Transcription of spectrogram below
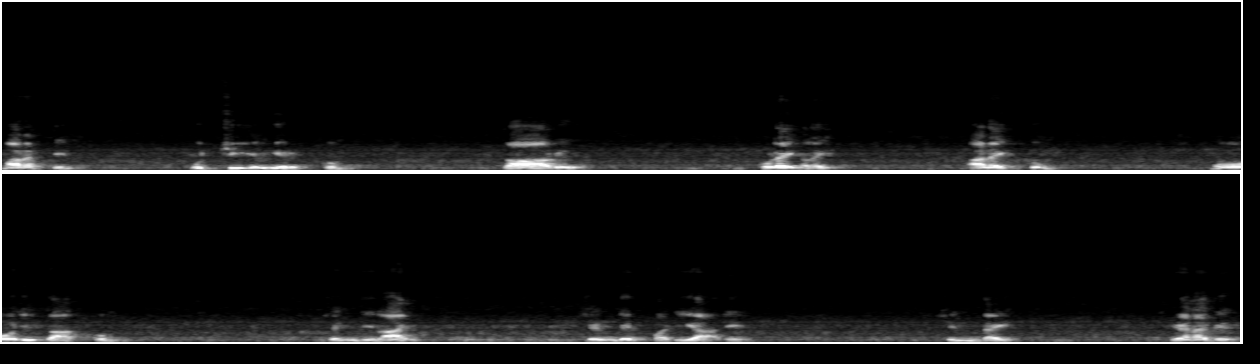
மரத்தின் உச்சியில் இருக்கும். தாறு. குலைகளை அழைக்கும் மோதி காக்கும் செந்திலாய். செந்திற்படியாரே சிந்தை. எனது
